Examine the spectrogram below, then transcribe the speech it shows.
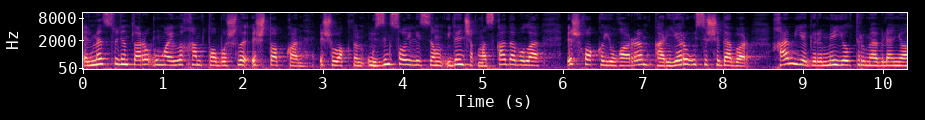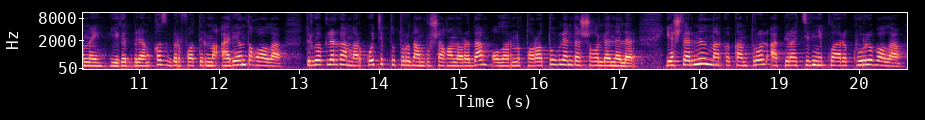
Әлмәт студентлары уңайлы һәм табышлы эш тапкан. Эш вакытын үзең сайлыйсың, өйдән чыкмаска да була. Эш хакы югары, карьера үсеше дә бар. Һәм 20 ел төрмә белән яный. Егет белән кыз бер фатирны арендага ала. Төргәкләргә наркотик тутырудан бушаган арада аларны тарату белән дә шөгыльләнәләр. Яшьләрне наркоконтроль оперативниклары күреп ала.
